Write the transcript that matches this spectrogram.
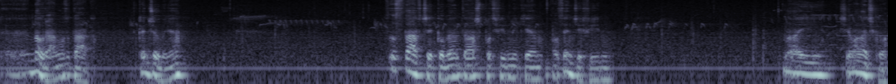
E, dobra, no to tak. Kończymy, nie? Zostawcie komentarz pod filmikiem, ocencie film. No i siemaneczko.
